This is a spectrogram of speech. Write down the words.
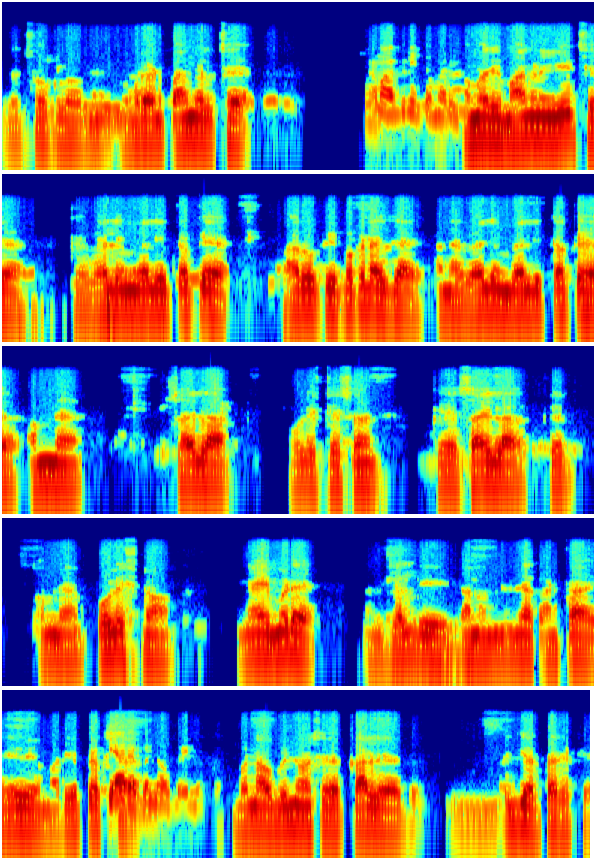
એટલે છોકરો મરણ પામેલ છે. અમારી માંગણી એ છે કે વહેલી વહેલી તકે આરોપી પકડાઈ જાય અને વહેલી વહેલી તકે અમને સાયલા પોલીસ સ્ટેશન કે સાયલા કે અમને પોલીસનો ન્યાય મળે અને જલ્દી આનું નિરાકરણ થાય એવી અમારી અપેક્ષા. ક્યારે બનાવ બન્યો બનાવ બન્યો છે કાલે અગિયાર તારીખે.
